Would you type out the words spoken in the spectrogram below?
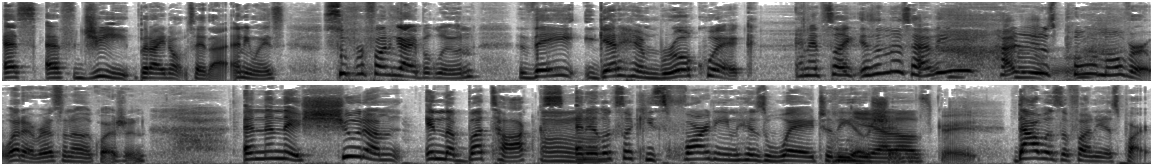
SFG, but I don't say that. Anyways, super fun guy balloon. They get him real quick, and it's like, isn't this heavy? How did you just pull him over? Whatever. That's another question. And then they shoot him in the buttocks, and it looks like he's farting his way to the ocean. Mm. yeah, that was great. That was the funniest part.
